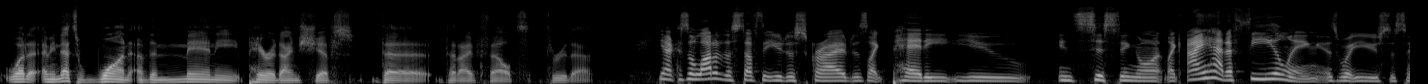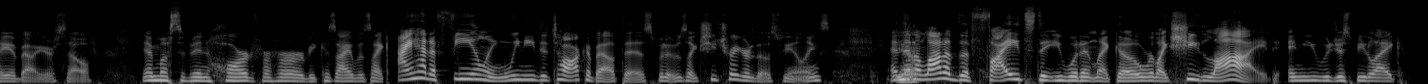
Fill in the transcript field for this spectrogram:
what I mean that's one of the many paradigm shifts that that I've felt through that. Yeah, because a lot of the stuff that you described is like petty, you insisting on, like, I had a feeling, is what you used to say about yourself. It must have been hard for her because I was like, I had a feeling we need to talk about this. But it was like she triggered those feelings. And then a lot of the fights that you wouldn't let go were like, she lied. And you would just be like,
